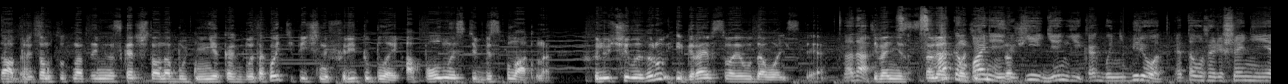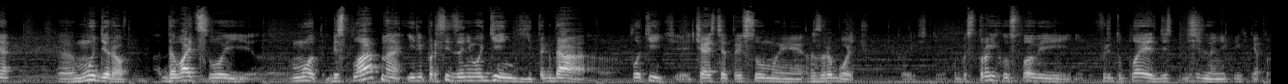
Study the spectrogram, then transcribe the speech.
да, при том тут надо именно сказать, что она будет не как бы такой типичный free-to-play, а полностью бесплатно. включил игру, играй в свое удовольствие. Да-да. Тебя не Сама компания за... никакие деньги как бы не берет. Это уже решение э, модеров давать свой э, мод бесплатно или просить за него деньги, и тогда платить часть этой суммы разработчику. То есть как бы, строгих условий фри-то-плея здесь действительно никаких нету.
